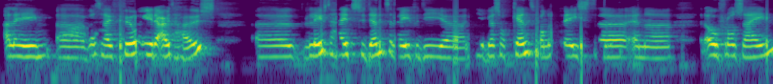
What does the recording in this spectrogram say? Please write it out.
Alleen was hij veel eerder uit huis. Uh, leefde hij het studentenleven die, die je best wel kent van de feesten en, en overal zijn.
